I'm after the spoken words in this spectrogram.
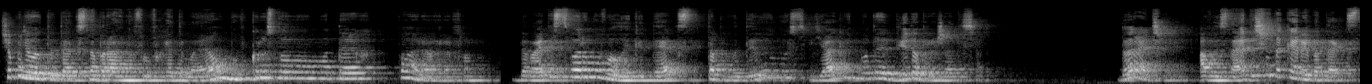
Щоб поділити текст на параграфи в HTML, ми використовуємо тег параграфа. Давайте створимо великий текст та подивимось, як він буде відображатися. До речі, а ви знаєте, що таке рибатекст?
